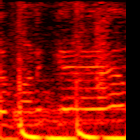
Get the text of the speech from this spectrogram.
ਪਾਗਲ ਬਣ ਕੇ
